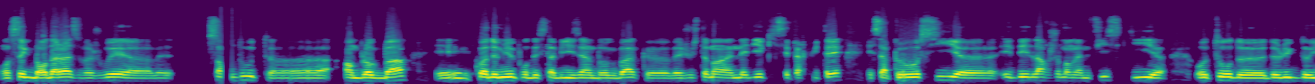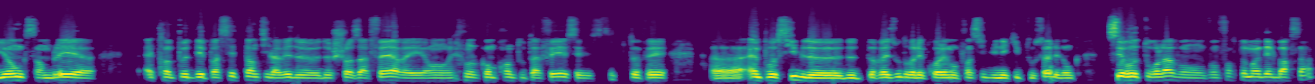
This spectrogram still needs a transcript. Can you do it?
on sait que Bordalas va jouer euh, ben, sans doute euh, en bloc bas. Et quoi de mieux pour déstabiliser un bloc bas que ben, justement un ailier qui s'est percuté. Et ça peut aussi euh, aider largement Memphis qui euh, autour de, de Luc de Jong semblait être un peu dépassé tant il avait de, de choses à faire. Et on, on, le comprend tout à fait. C'est tout à fait euh, impossible de, de, résoudre les problèmes offensifs d'une équipe tout seul. Et donc ces retours-là vont, vont, fortement aider le Barça.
